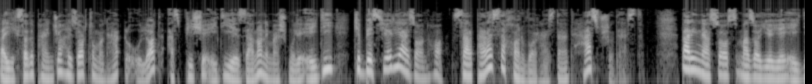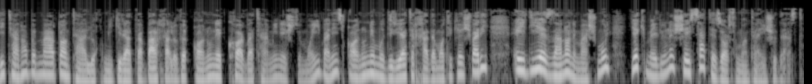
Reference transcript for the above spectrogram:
و 150 هزار تومان حق اولاد از پیش ایدی زنان مشمول ایدی که بسیاری از آنها سرپرست خانوار هستند حذف شده است. بر این اساس مزایای ایدی تنها به مردان تعلق می‌گیرد و برخلاف قانون کار و تامین اجتماعی و نیز قانون مدیریت خدمات کشوری ایدی زنان مشمول یک میلیون 600 هزار تومان تعیین شده است.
